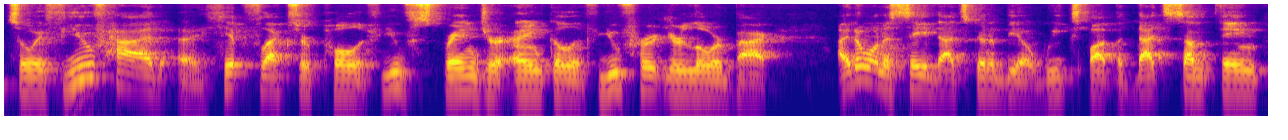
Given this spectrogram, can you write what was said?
So if you've had a hip flexor pull, if you've sprained your ankle, if you've hurt your lower back, I don't want to say that's going to be a weak spot, but that's something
